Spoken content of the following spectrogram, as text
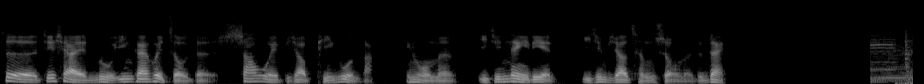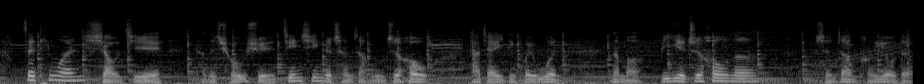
这接下来的路应该会走得稍微比较平稳吧。因为我们已经内敛，已经比较成熟了，对不对？在听完小杰他的求学艰辛的成长路之后，大家一定会问：那么毕业之后呢？神障朋友的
